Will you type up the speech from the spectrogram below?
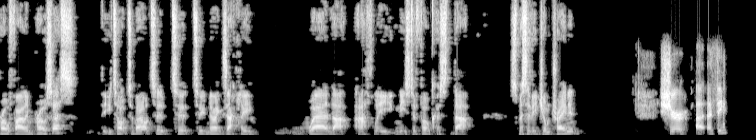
profiling process that you talked about to to to know exactly where that athlete needs to focus that specific jump training? Sure, I, I think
